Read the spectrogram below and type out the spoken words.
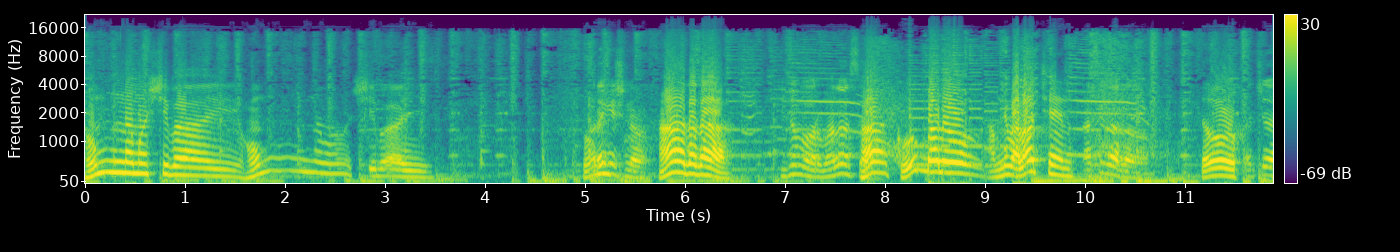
ওম নমঃ শিবায় ওম নমঃ শিবায় হরে কৃষ্ণ হ্যাঁ দাদা কি খবর? ভালো আছো? হ্যাঁ খুব ভালো। আপনি ভালো আছেন? আছি ভালো। তো আচ্ছা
